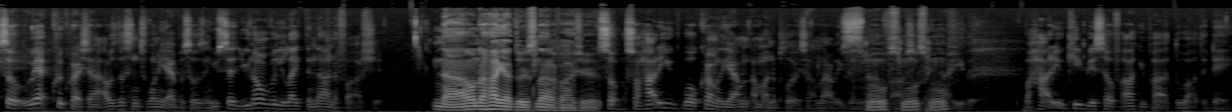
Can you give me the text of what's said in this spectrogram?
So we had quick question. I was listening to one of your episodes, and you said you don't really like the nine to five shit. Nah, I don't know how y'all do this nine to five shit. So so how do you? Well, currently I'm, I'm unemployed, so I'm not really doing Smooth, nine to five smooth, shit right now smooth. either. But how do you keep yourself occupied throughout the day?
